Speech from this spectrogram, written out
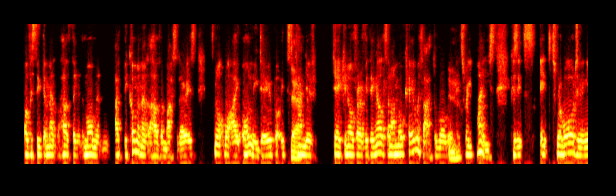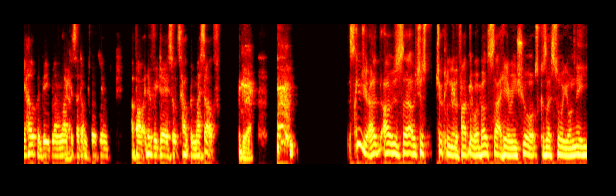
obviously the mental health thing at the moment. I've become a mental health ambassador. It's it's not what I only do, but it's yeah. kind of taking over everything else and I'm okay with that at the moment. Yeah. It's really nice because it's it's rewarding and you're helping people and like yeah. I said I'm talking about it every day, so it's helping myself. Yeah. Excuse you, I, I was uh, I was just chuckling at the fact that we're both sat here in shorts because I saw your knee.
